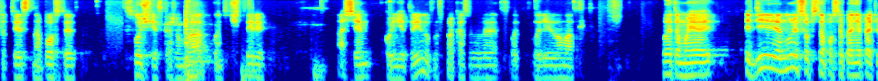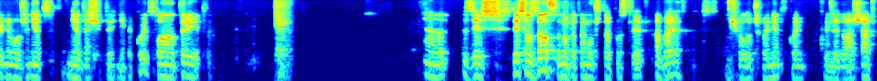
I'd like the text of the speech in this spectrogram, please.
соответственно, после, в скажем, Ба, конь С4, А7, конь Е3, ну пусть показывает владеет ломат. В этом моя идея, ну и, собственно, после коня 5 у него уже нет, нет защиты никакой, слона 3 это Э, Здесь, здесь он сдался, ну, потому что после АБ ничего лучшего нет, конь, конь d2 шаг.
